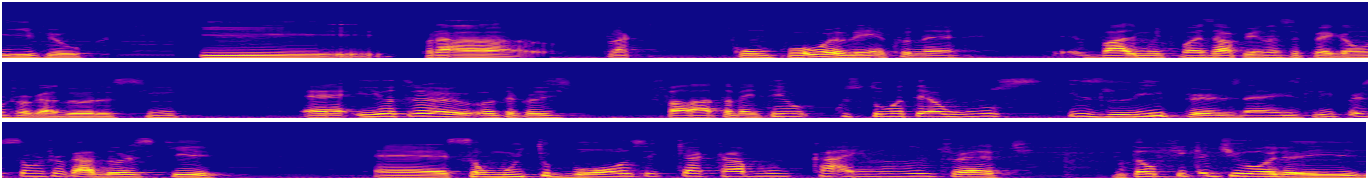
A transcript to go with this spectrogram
nível e para compor o elenco, né? Vale muito mais a pena você pegar um jogador assim. É, e outra, outra coisa de falar também, tem, costuma ter alguns sleepers, né? Sleepers são jogadores que é, são muito bons e que acabam caindo no draft. Então fica de olho aí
